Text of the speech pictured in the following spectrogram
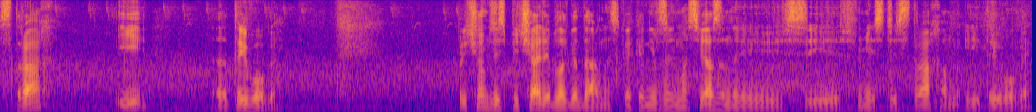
страх и э, тревога. Причем здесь печаль и благодарность, как они взаимосвязаны и вместе с страхом и тревогой.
